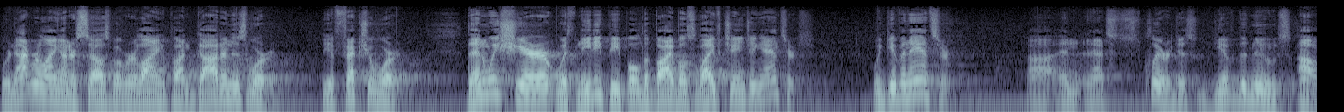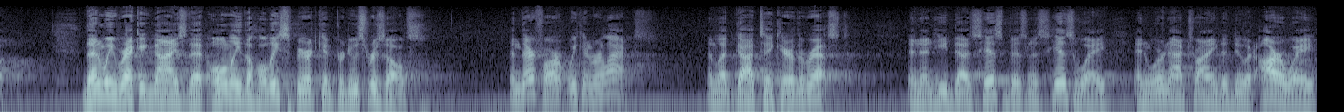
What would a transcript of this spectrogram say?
We're not relying on ourselves, but we're relying upon God and His Word, the effectual Word. Then we share with needy people the Bible's life changing answers. We give an answer. Uh, and, and that's clear. Just give the news out. Then we recognize that only the Holy Spirit can produce results, and therefore we can relax and let God take care of the rest. And then He does His business His way, and we're not trying to do it our way,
